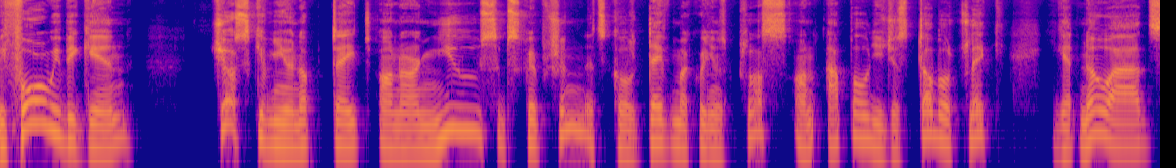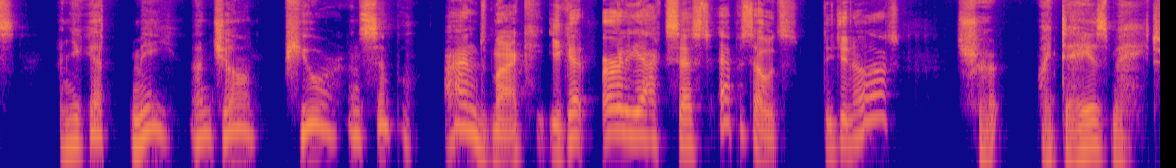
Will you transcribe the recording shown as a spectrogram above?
Before we begin, just giving you an update on our new subscription. It's called David McWilliams Plus on Apple. You just double click, you get no ads, and you get me and John, pure and simple. And Mac, you get early access to episodes. Did you know that? Sure, my day is made.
